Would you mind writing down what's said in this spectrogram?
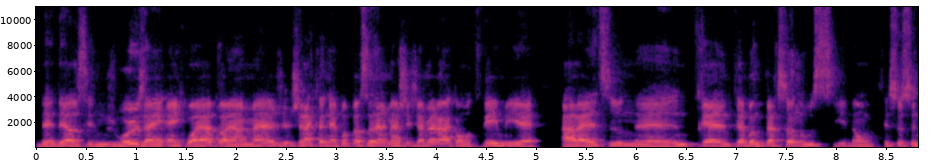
d'elle. c'est une joueuse incroyable, premièrement. Je ne la connais pas personnellement, je ne l'ai jamais rencontrée, mais euh, elle a l'air une, très, très, bonne personne aussi. Donc, c'est ça, c'est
